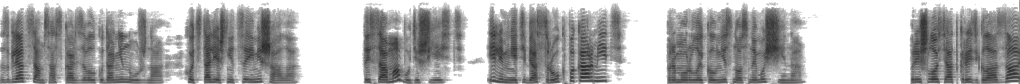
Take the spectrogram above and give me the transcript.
Взгляд сам соскальзывал куда не нужно, хоть столешница и мешала. Ты сама будешь есть или мне тебя с рук покормить? промурлыкал несносный мужчина. Пришлось открыть глаза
